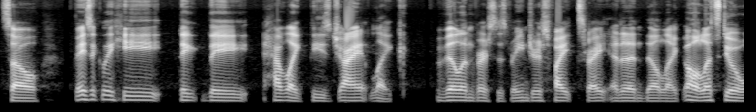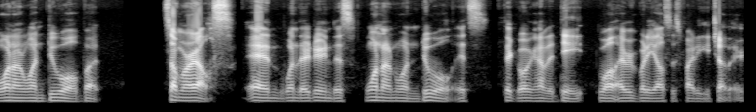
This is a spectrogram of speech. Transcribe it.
So basically he they they have like these giant like villain versus rangers fights right? And then they'll like oh let's do a one-on-one duel but somewhere else. And when they're doing this one-on-one duel it's they're going on a date while everybody else is fighting each other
